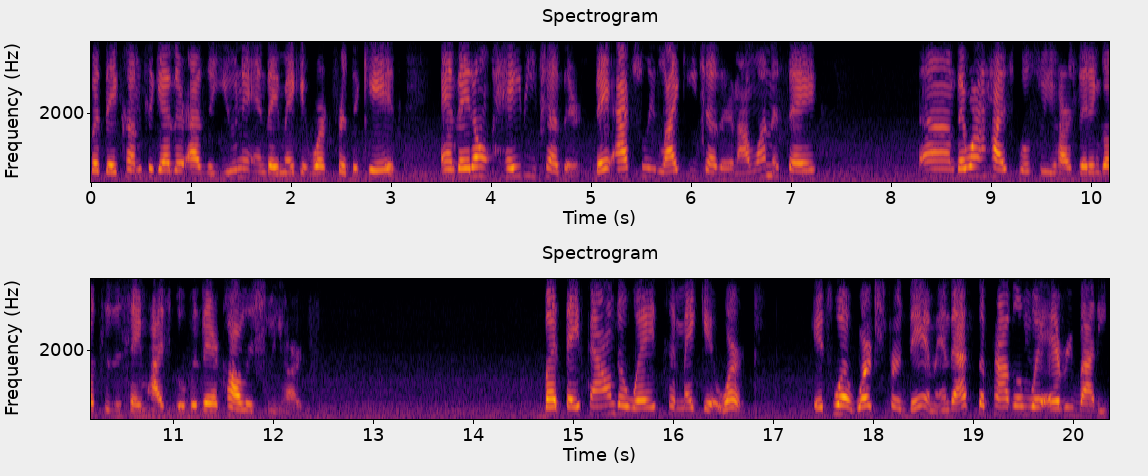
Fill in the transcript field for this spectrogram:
but they come together as a unit and they make it work for the kids. And they don't hate each other. They actually like each other. And I want to say, um, they weren't high school sweethearts. They didn't go to the same high school, but they're college sweethearts. But they found a way to make it work. It's what works for them. And that's the problem with everybody.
